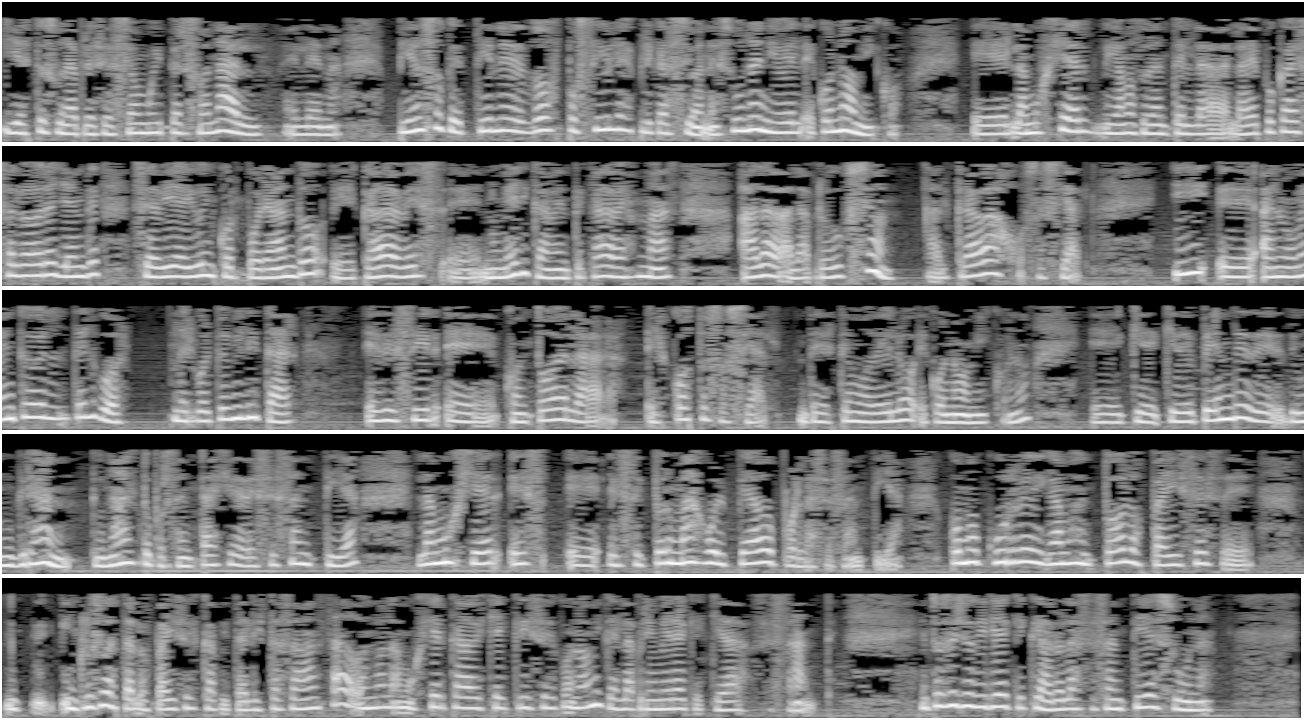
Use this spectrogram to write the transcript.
y esto es una apreciación muy personal, Elena, pienso que tiene dos posibles explicaciones. Una a nivel económico. Eh, la mujer, digamos, durante la, época de Salvador Allende, se había ido incorporando eh, cada vez, eh, numéricamente, cada vez más a la, a la producción, al trabajo social Y eh, al momento del, del, del golpe militar, es decir, eh, con todo el costo social de este modelo económico, ¿no? Eh, que, depende de, un gran, de un alto porcentaje de cesantía, la mujer es eh, el sector más golpeado por la cesantía, como ocurre, digamos, en todos los países, incluso hasta los países capitalistas avanzados, ¿no? La mujer cada vez que hay crisis económica es la primera que queda cesante. Entonces yo diría que, claro, la cesantía es una,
